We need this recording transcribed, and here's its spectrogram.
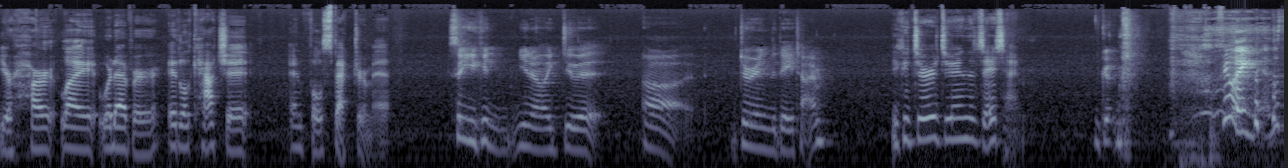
your heart light, whatever. It'll catch it and full spectrum it. So you could, you know, like do it uh, during the daytime. You can do it during the daytime. Good. I feel like this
